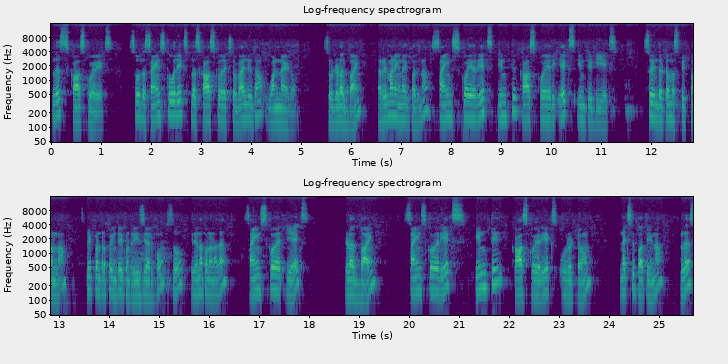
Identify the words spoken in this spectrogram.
plus cos square x so இந்த sine square x plus cos square எக்ஸோட வேல்யூ தான் ஒன் ஆகிடும் ஸோ டிவைட் பை ரிமைனிங் என்ன பார்த்தீங்கன்னா sine square x into cos square x into dx so இந்த டேர்மை ஸ்பிட் பண்ணலாம். ஸ்ப்ளிட் பண்ணுறப்போ இன்டர்வியூ பண்ணுற ஈஸியாக இருக்கும். ஸோ இது என்ன பண்ணணும்னா தான் square x divided by sine square x into cos square x ஒரு டேர்ம் நெக்ஸ்ட்டு பார்த்தீங்கன்னா ப்ளஸ்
